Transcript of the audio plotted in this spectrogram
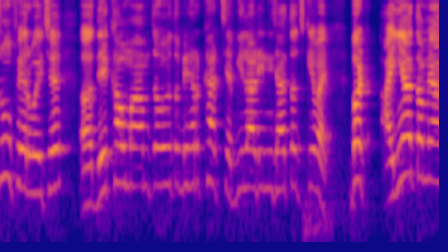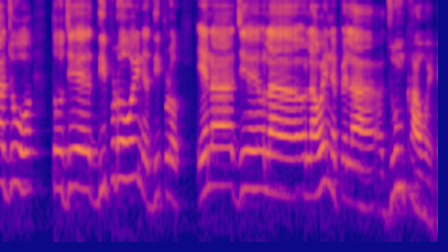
શું ફેર હોય છે? દેખાવમાં આમ તો તો બે હરખા જ છે, બિલાડીની જાત જ કહેવાય. બટ અહીંયા તમે આ જુઓ તો જે દીપડો હોય ને, દીપડો, એના જે ઓલા ઓલા હોય ને પેલા ઝુમખા હોય,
